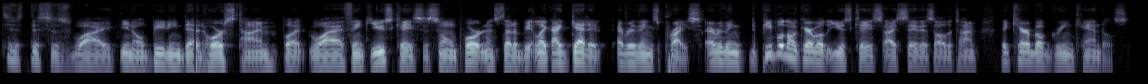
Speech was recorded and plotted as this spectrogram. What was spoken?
Just this is why you know beating dead horse time but why i think use case is so important instead of being like i get it. Everything's price. Everything people don't care about the use case. I say this all the time. They care about green candles.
